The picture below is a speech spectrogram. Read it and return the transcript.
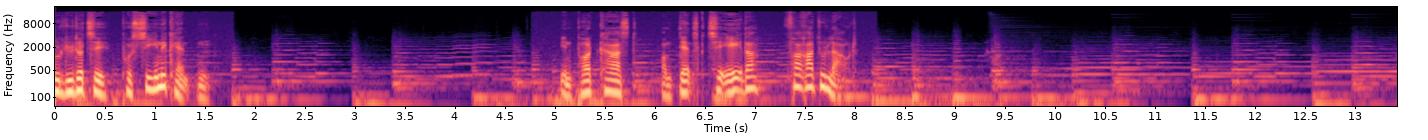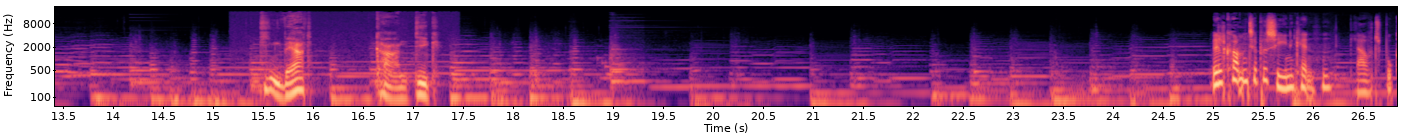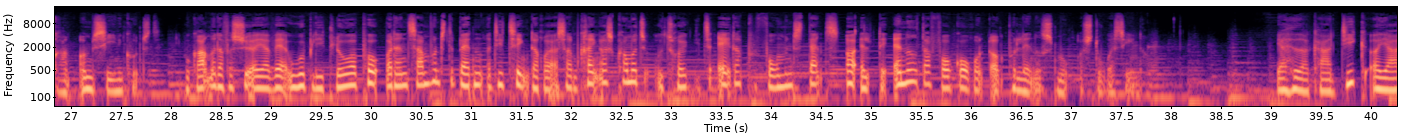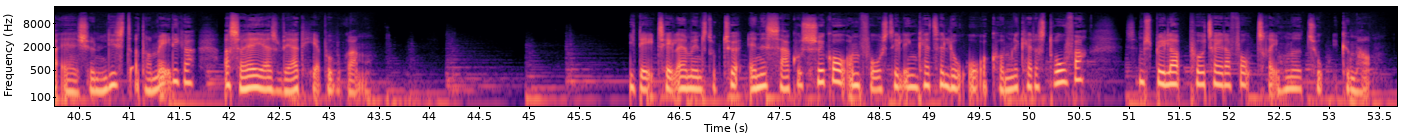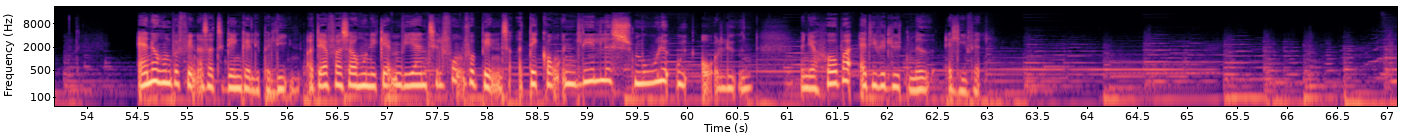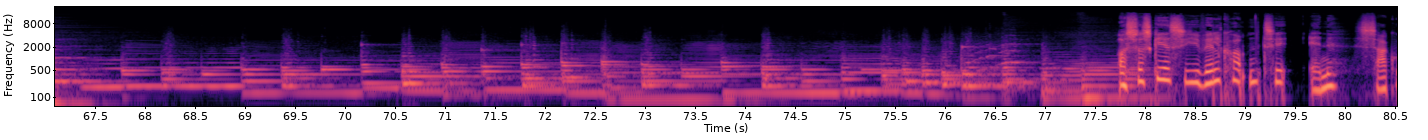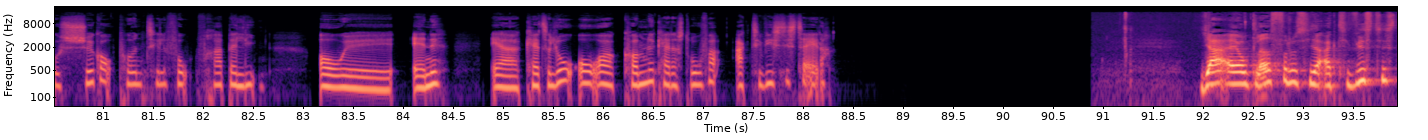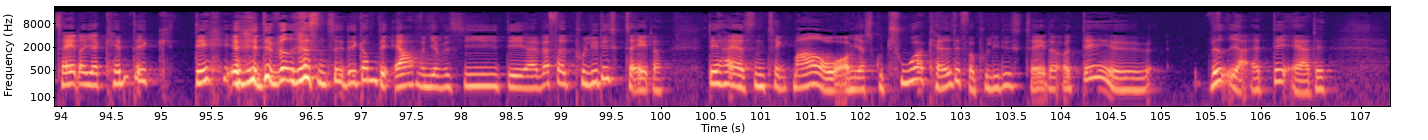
Du lytter til På Scenekanten. En podcast om dansk teater fra Radio Loud. Din vært, Karen Dick. Velkommen til På Scenekanten, Lauts program om scenekunst. I programmet der forsøger jeg hver uge at blive klogere på, hvordan samfundsdebatten og de ting, der rører sig omkring os, kommer til udtryk i teater, performance, dans og alt det andet, der foregår rundt om på landets små og store scener. Jeg hedder Karen Dick, og jeg er journalist og dramatiker, og så er jeg jeres vært her på programmet. I dag taler jeg med instruktør Anne Sarko Søgaard om forestillingen Katalog over kommende katastrofer, som spiller på Teaterfor 302 i København. Anne hun befinder sig til gengæld i Berlin, og derfor så er hun igennem via en telefonforbindelse, og det går en lille smule ud over lyden. Men jeg håber, at I vil lytte med alligevel. Og så skal jeg sige velkommen til Anne Sarko Søgaard på en telefon fra Berlin. Og øh, Anne, er katalog over kommende katastrofer aktivistisk teater? Jeg er jo glad for, at du siger aktivistisk teater. Jeg kendte ikke det. Det ved jeg sådan set ikke, om det er, men jeg vil sige, det er i hvert fald politisk teater. Det har jeg sådan tænkt meget over, om jeg skulle ture kalde det for politisk teater, og det øh, ved jeg, at det er det.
